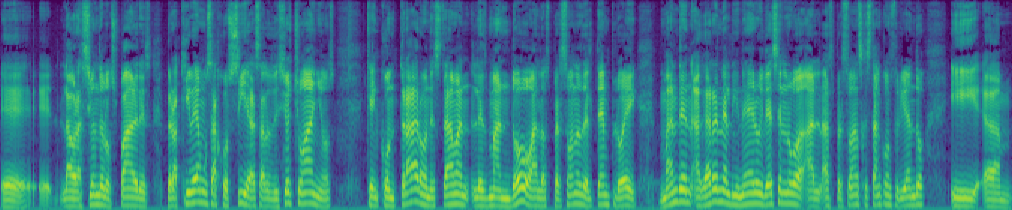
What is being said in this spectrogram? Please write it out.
eh, eh, la oración de los padres. Pero aquí vemos a Josías a los 18 años que encontraron, estaban, les mandó a las personas del templo, hey, manden, agarren el dinero y désenlo a, las personas que están construyendo y um,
